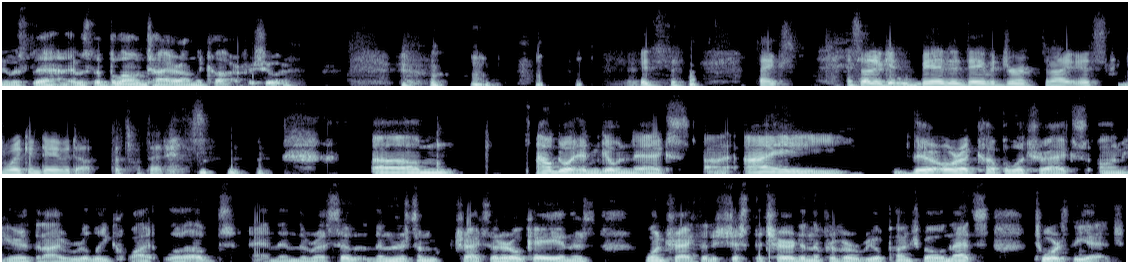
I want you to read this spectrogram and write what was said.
It was the it was the blown tire on the car for sure. It's thanks. Instead of getting Ben and David drunk tonight, it's waking David up. That's what that is. Um, I'll go ahead and go next. I, I there are a couple of tracks on here that I really quite loved, and then the rest of then there's some tracks that are okay, and there's one track that is just the turd in the proverbial punch bowl, and that's towards the edge.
